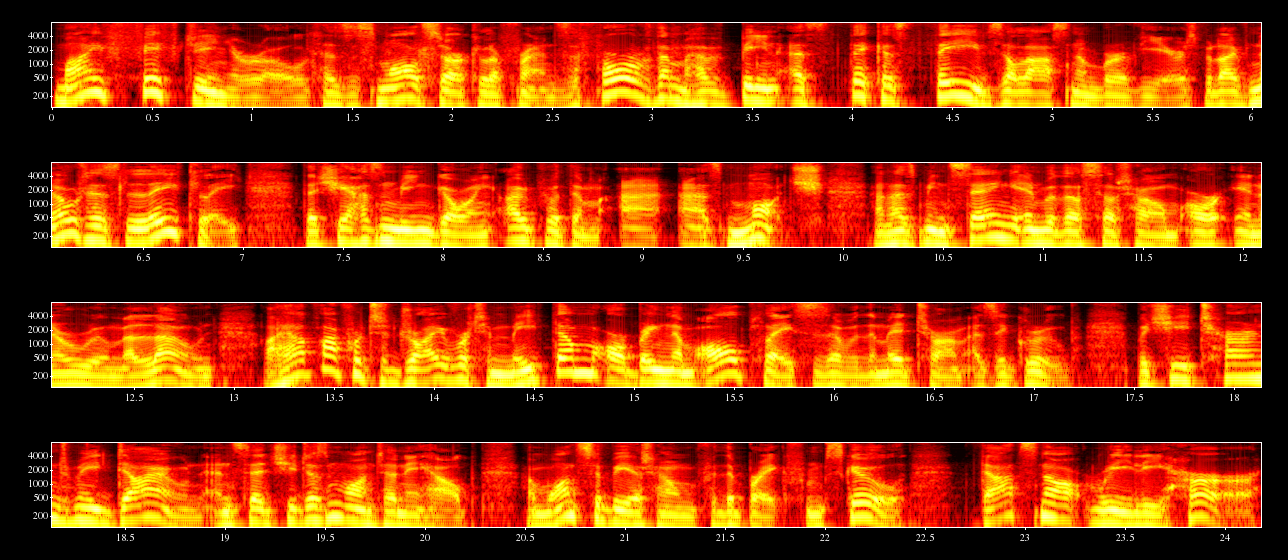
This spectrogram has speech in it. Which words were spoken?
My 15 year old has a small circle of friends. The four of them have been as thick as thieves the last number of years, but I've noticed lately that she hasn't been going out with them uh, as much and has been staying in with us at home or in a room alone. I have offered to drive her to meet them or bring them all places over the midterm as a group, but she turned me down and said she doesn't want any help and wants to be at home for the break from school. That's not really her.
